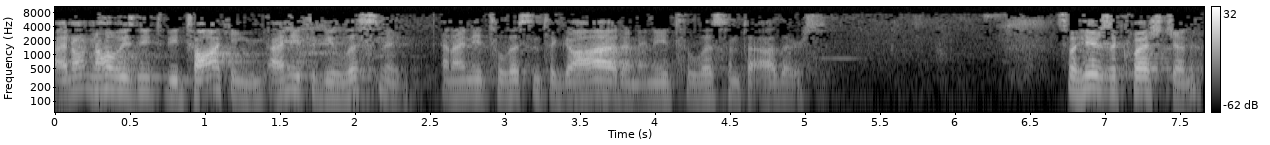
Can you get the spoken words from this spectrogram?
I don't always need to be talking. I need to be listening. And I need to listen to God and I need to listen to others. So here's a question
